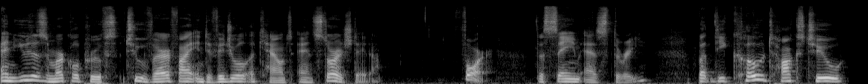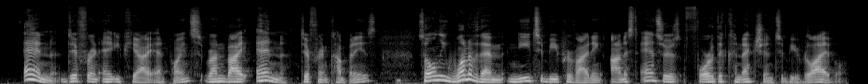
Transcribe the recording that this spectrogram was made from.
and uses Merkle proofs to verify individual account and storage data. 4 the same as 3, but the code talks to n different API endpoints run by n different companies, so only one of them need to be providing honest answers for the connection to be reliable.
